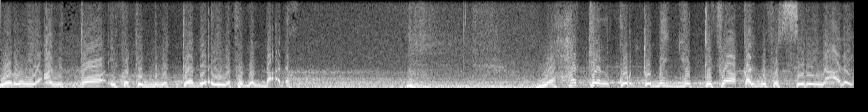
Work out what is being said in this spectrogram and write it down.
وروي عن الطائفة من التابعين فمن بعدهم وحكى القرطبي اتفاق المفسرين عليه.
